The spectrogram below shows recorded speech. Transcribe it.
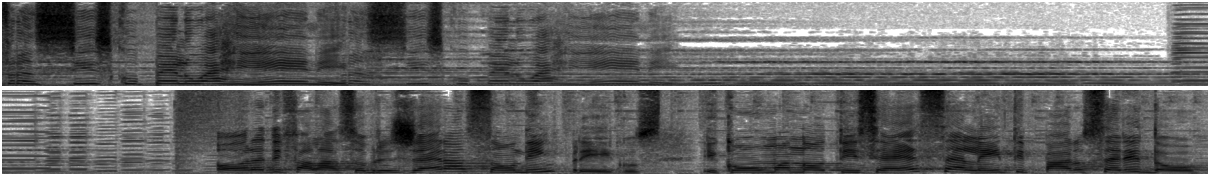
Francisco pelo RN. Francisco pelo RN. Hora de falar sobre geração de empregos e com uma notícia excelente para o Seridó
